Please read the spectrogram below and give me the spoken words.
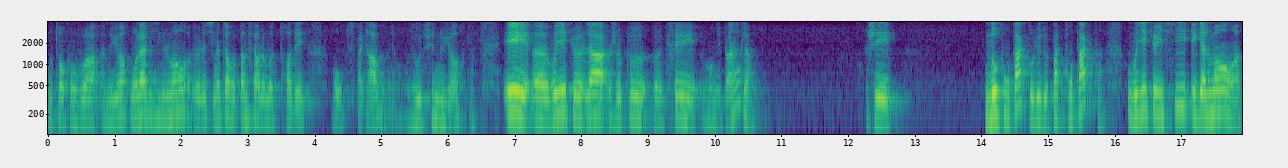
autant qu'on voit à New York. Bon là, visiblement, le simulateur ne veut pas me faire le mode 3D. Bon, c'est pas grave, on est au-dessus de New York. Et vous voyez que là, je peux créer mon épingle. J'ai nos contacts au lieu de pas de contact. Vous voyez que ici également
